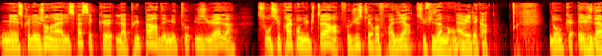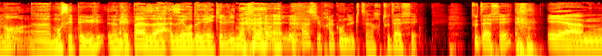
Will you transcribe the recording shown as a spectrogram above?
Mais ce que les gens ne réalisent pas, c'est que la plupart des métaux usuels sont supraconducteurs. Il faut juste les refroidir suffisamment. Ah oui, d'accord. Donc Évidemment, évidemment, euh, mon CPU n'est pas à 0 degré Kelvin. Donc, il n'est pas supraconducteur, tout à fait. Tout à fait. et, euh,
